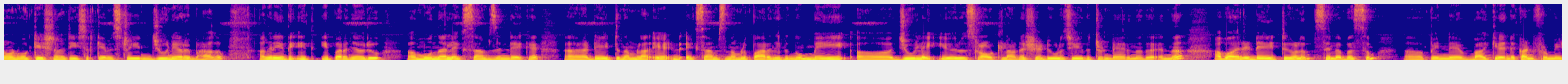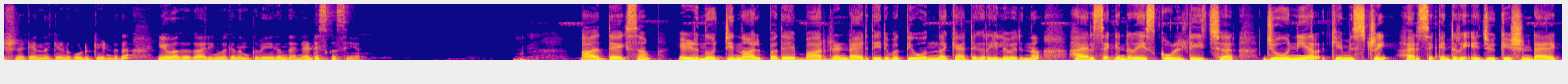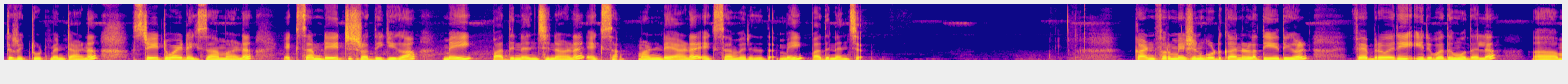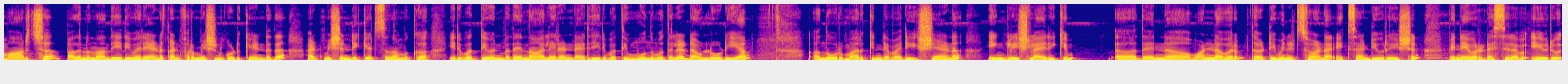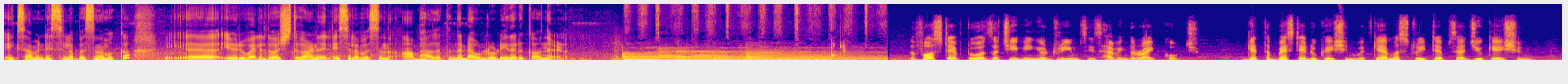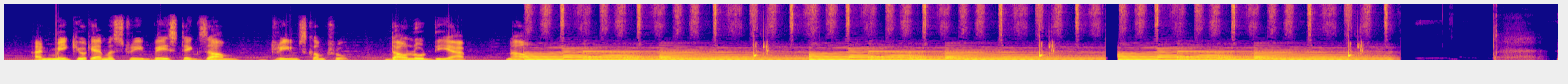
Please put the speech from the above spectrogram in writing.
non vocational teacher chemistry in junior വിഭാഗം. അങ്ങനെ ഇത് ഈ പറഞ്ഞ ഒരു മൂന്നാൽ മൂന്നാൽ എക്സാംസിന്റെയൊക്കെ ഡേറ്റ് നമ്മൾ എക്സാംസ് നമ്മൾ പറഞ്ഞിരുന്നു മെയ് ജൂലൈ. ഈ ഒരു സ്ലോട്ടിലാണ് ഷെഡ്യൂൾ ചെയ്തിട്ടുണ്ടായിരുന്നത് എന്ന്. അപ്പോൾ അതിന്റെ ഡേറ്റുകളും സിലബസും പിന്നെ ബാക്കി അതിന്റെ കൺഫർമേഷനൊക്കെ എന്തൊക്കെയാണ് കൊടുക്കേണ്ടത്. ഈ വക കാര്യങ്ങളൊക്കെ നമുക്ക് വേഗം തന്നെ ഡിസ്കസ് ചെയ്യാം. ആദ്യത്തെ എക്സാം എഴുന്നൂറ്റി നാൽപ്പത് ബാർ രണ്ടായിരത്തി ഇരുപത്തി ഒന്ന് കാറ്റഗറിയിൽ വരുന്ന higher secondary school teacher junior chemistry higher secondary education director recruitment ആണ്. സ്റ്റേറ്റ് വൈഡ് എക്സാം ആണ്. എക്സാം ഡേറ്റ് ശ്രദ്ധിക്കുക. മെയ് പതിനഞ്ചിനാണ് എക്സാം മൺഡേ ആണ് എക്സാം വരുന്നത്. മെയ് പതിനഞ്ച്. കൺഫർമേഷൻ കൊടുക്കാനുള്ള തീയതികൾ ഫെബ്രുവരി ഇരുപത് മുതൽ മാർച്ച് പതിനൊന്നാം തീയതി വരെയാണ് കൺഫർമേഷൻ കൊടുക്കേണ്ടത്. അഡ്മിഷൻ ടിക്കറ്റ്സ് നമുക്ക് ഇരുപത്തി ഒൻപത് നാല് രണ്ടായിരത്തി ഇരുപത്തി മൂന്ന് മുതൽ ഡൗൺലോഡ് ചെയ്യാം. നൂറ് മാർക്കിന്റെ പരീക്ഷയാണ്. ഇംഗ്ലീഷിലായിരിക്കും. ദെൻ വൺ അവറും തേർട്ടി മിനിറ്റ്സുമാണ് എക്സാം ഡ്യൂറേഷൻ പിന്നെ ഇവരുടെ സിലബ ഈ ഒരു എക്സാമിന്റെ സിലബസ് നമുക്ക് ഈ ഒരു വലതുവശത്ത് കാണുന്നില്ലേ സിലബസ് എന്ന് ആ ഭാഗത്തുനിന്ന് ഡൗൺലോഡ് ചെയ്തെടുക്കാവുന്നതാണ്. The first step towards achieving your dreams is having the right coach. Get the best education with Chemistry Tips Education and make your chemistry based exam dreams come true. Download the app now.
